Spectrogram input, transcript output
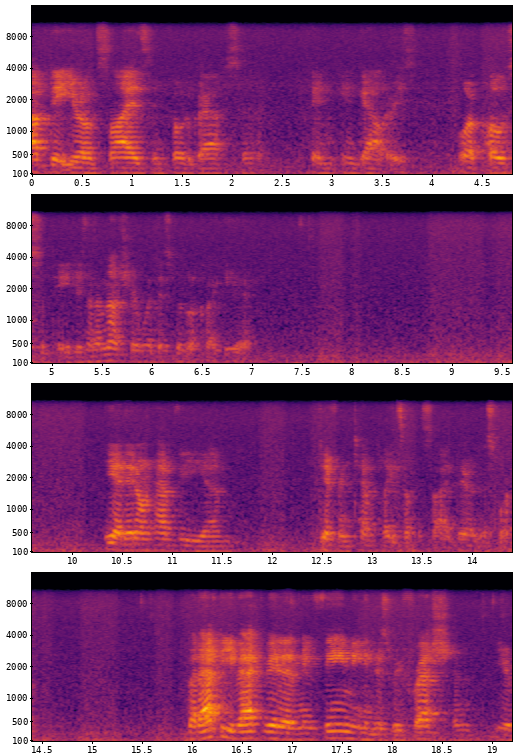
update your own slides and photographs uh, in, in galleries or posts and pages, and I'm not sure what this would look like either. Yeah, they don't have the um, different templates on the side there in this one. But after you've activated a new theme, you can just refresh and your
